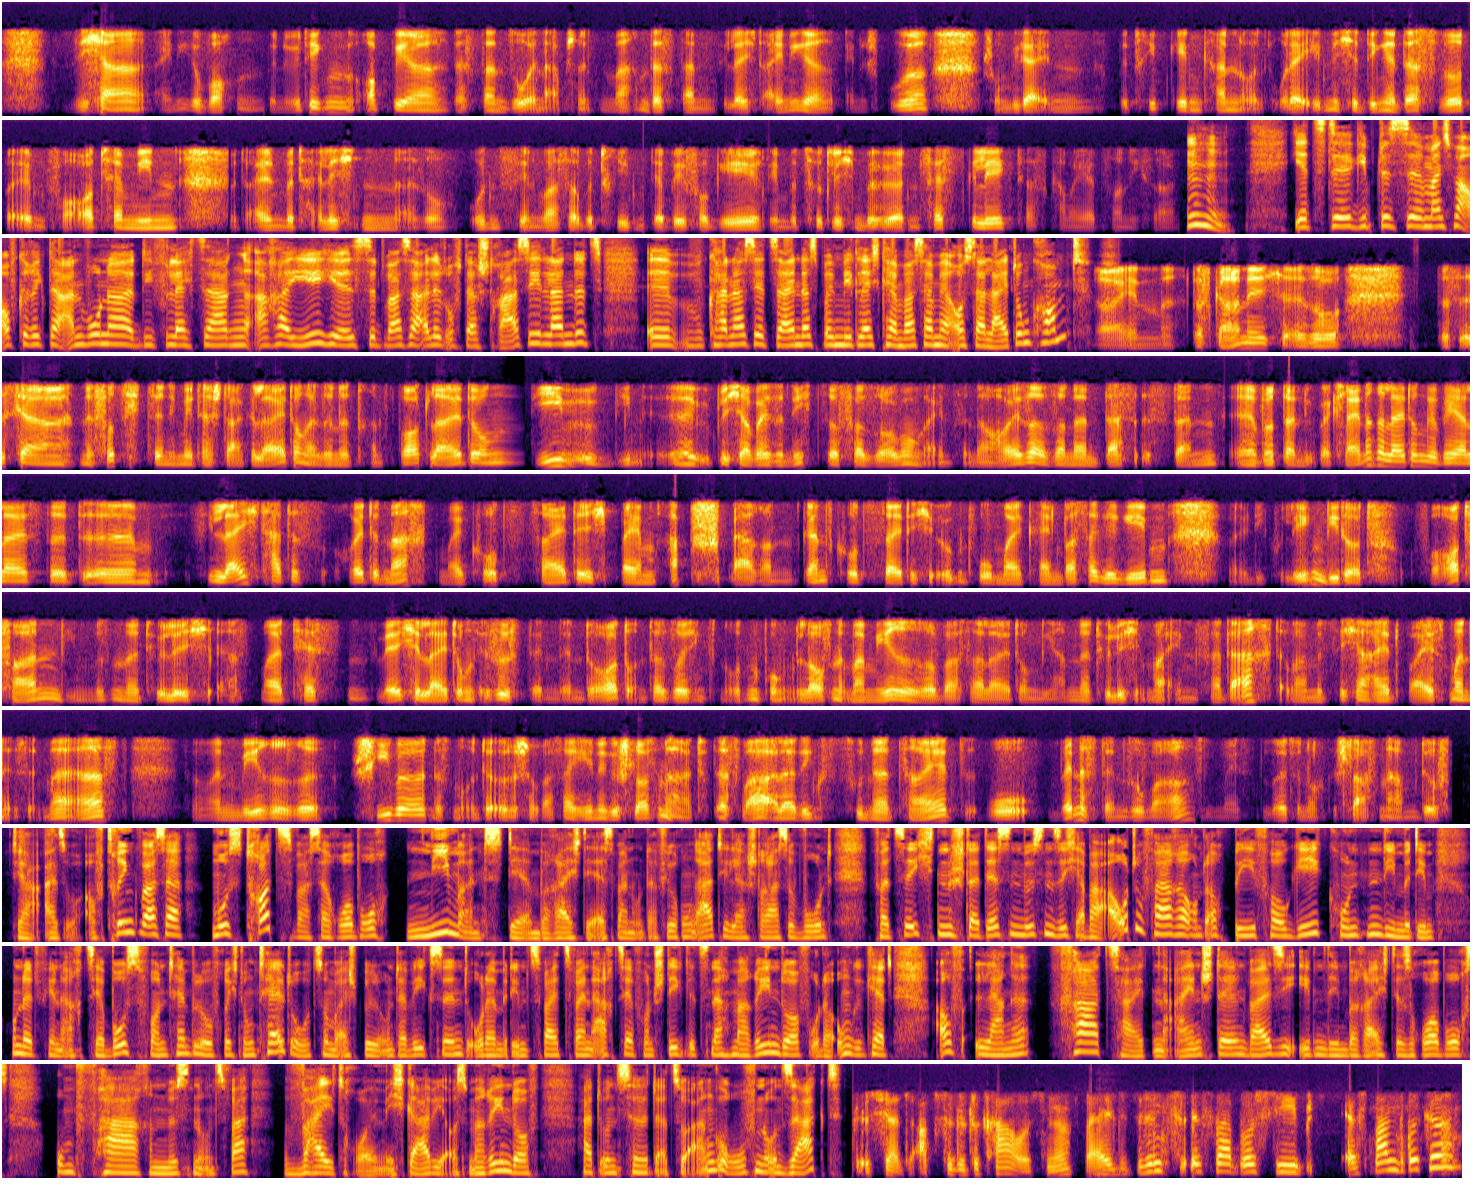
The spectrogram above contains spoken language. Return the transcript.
sicher einige Wochen benötigen. Ob wir das dann so in Abschnitten machen, dass dann vielleicht einige eine Spur schon wieder in Betrieb gehen kann oder ähnliche Dinge, das wird beim Vororttermin mit allen Beteiligten, also uns, den Wasserbetrieben, der BVG, den bezirklichen Behörden festgelegt. Das kann man jetzt noch nicht sagen. Mhm. Jetzt äh, gibt es äh, manchmal aufgeregte Anwohner, die vielleicht sagen, ach je, hier ist das Wasser alles auf der Straße gelandet. Äh, kann das jetzt sein, dass bei mir gleich kein Wasser mehr aus der Leitung kommt? Nein, das gar nicht. Also das ist ja eine 40 Zentimeter starke Leitung, also eine Transportleitung, die dient äh, üblicherweise nicht zur Versorgung einzelner Häuser, sondern das ist dann, äh, wird dann über kleinere Leitungen gewährleistet. Ähm, Vielleicht hat es heute Nacht mal kurzzeitig beim Absperren, ganz kurzzeitig irgendwo mal kein Wasser gegeben, weil die Kollegen, die dort vor Ort fahren, die müssen natürlich erstmal testen, welche Leitung ist es denn denn dort. Unter solchen Knotenpunkten laufen immer mehrere Wasserleitungen. Die haben natürlich immer einen Verdacht, aber mit Sicherheit weiß man es immer erst, wenn man mehrere Schieber, das sind unterirdische Wasserhähne, geschlossen hat. Das war allerdings zu einer Zeit, wo, wenn es denn so war, die meisten Leute noch geschlafen haben dürften. Ja, also auf Trinkwasser muss trotz Wasserrohrbruch niemand, der im Bereich der S-Bahn-Unterführung Attila Straße wohnt, verzichten. Stattdessen müssen sich aber Autofahrer und auch BVG-Kunden, die mit dem 184er Bus von Tempelhof Richtung Teltow zum Beispiel unterwegs sind oder mit dem 282er von Steglitz nach Mariendorf oder umgekehrt, auf lange Fahrzeiten einstellen, weil sie eben den Bereich des Rohrbruchs umfahren müssen und zwar weiträumig. Gabi aus Mariendorf hat uns äh, dazu angerufen und sagt, ist ja absolute Chaos, ne? Weil es war bloß die S-Bahn-Brücke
